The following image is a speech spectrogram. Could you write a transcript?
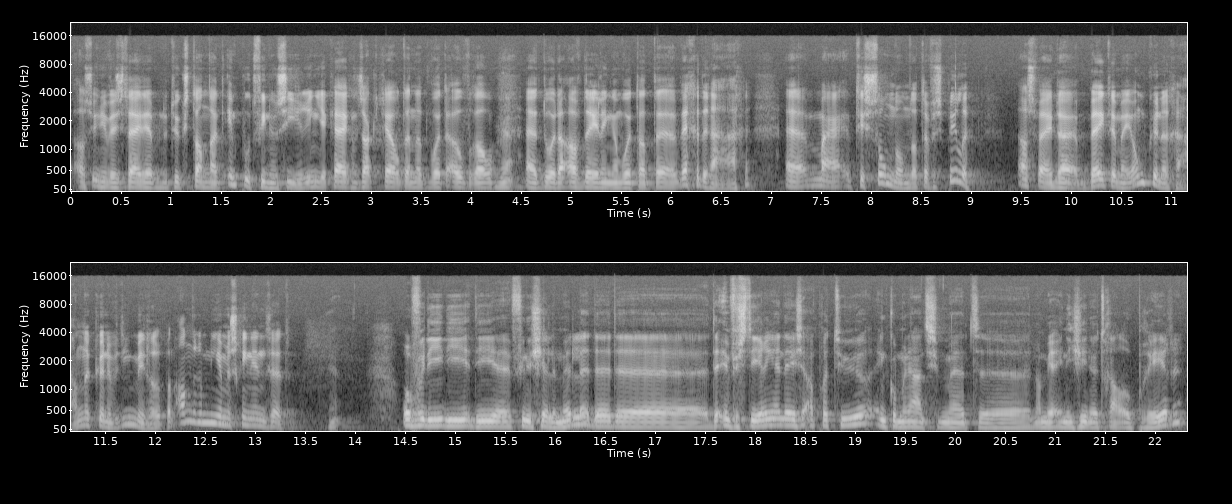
als universiteit hebben natuurlijk standaard inputfinanciering. Je krijgt een zak geld en dat wordt overal door de afdelingen wordt dat, weggedragen. maar het is zonde om dat te verspillen. Als wij daar beter mee om kunnen gaan, dan kunnen we die middelen op een andere manier misschien inzetten. Ja. Over die, die, die eh, financiële middelen, de, de, de investeringen in deze apparatuur in combinatie met uh, nou meer energie-neutraal opereren.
